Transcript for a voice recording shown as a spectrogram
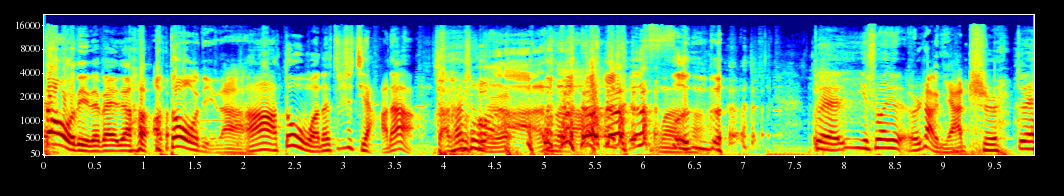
逗你的呗，就。啊，逗你的，啊，逗我的这是假的，假传圣旨，孙子。对，一说就让你丫吃，对，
